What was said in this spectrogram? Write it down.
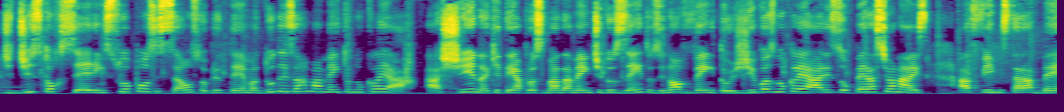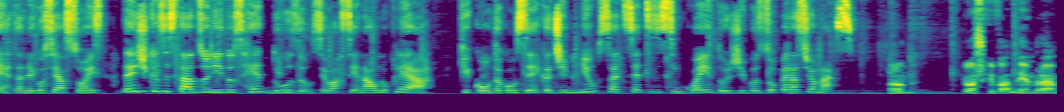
de distorcerem sua posição sobre o tema do desarmamento nuclear. A China, que tem aproximadamente 290 ogivas nucleares operacionais, afirma estar aberta a negociações desde que os Estados Unidos reduzam seu arsenal nuclear, que conta com cerca de 1.750 ogivas operacionais. Ana, eu acho que vale lembrar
